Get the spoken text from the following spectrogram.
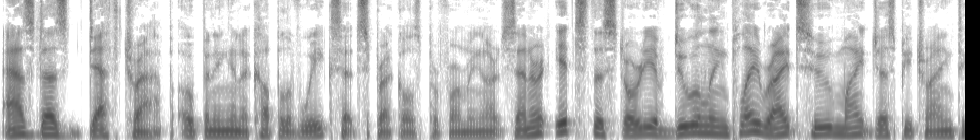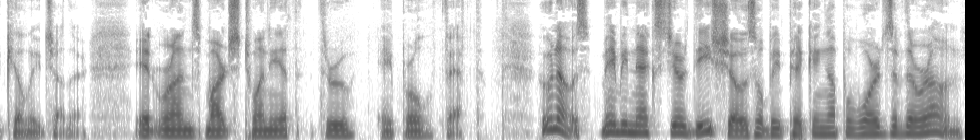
as does Death Trap, opening in a couple of weeks at Spreckels Performing Arts Center. It's the story of dueling playwrights who might just be trying to kill each other. It runs March 20th through April 5th. Who knows, maybe next year these shows will be picking up awards of their own.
